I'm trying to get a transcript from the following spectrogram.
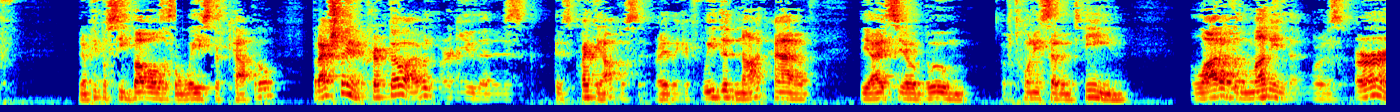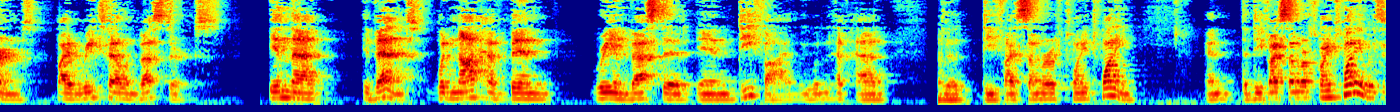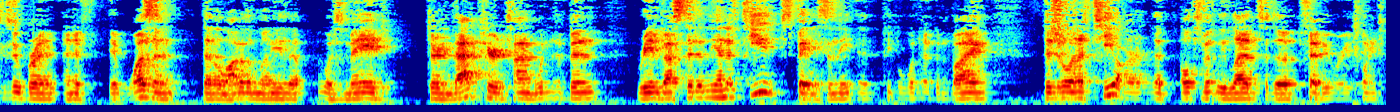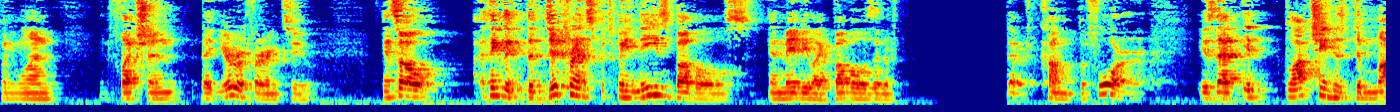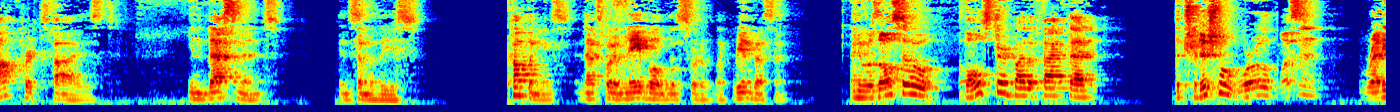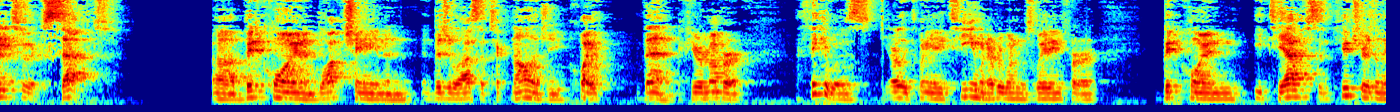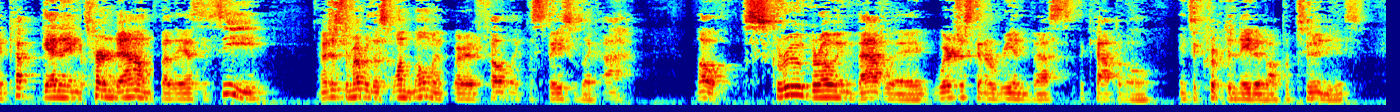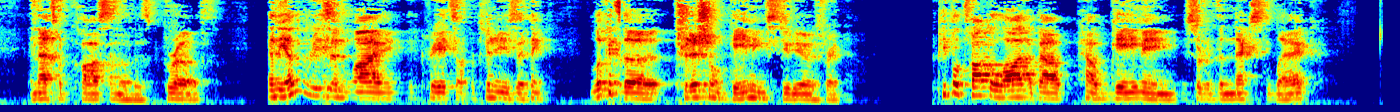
you know, people see bubbles as a waste of capital. But actually, in crypto, I would argue that is is quite the opposite, right? Like, if we did not have the ICO boom of 2017, a lot of the money that was earned by retail investors in that event would not have been reinvested in DeFi. We wouldn't have had the DeFi summer of 2020. And the DeFi summer of 2020 was exuberant. And if it wasn't, then a lot of the money that was made during that period of time wouldn't have been reinvested in the NFT space, and the people wouldn't have been buying digital NFT art that ultimately led to the February 2021 inflection that you're referring to. And so I think that the difference between these bubbles and maybe like bubbles that have that have come before is that it blockchain has democratized investment in some of these companies, and that's what enabled this sort of like reinvestment. And it was also bolstered by the fact that the traditional world wasn't ready to accept uh, Bitcoin and blockchain and, and, digital asset technology quite then. If you remember, I think it was early 2018 when everyone was waiting for Bitcoin ETFs and futures, and they kept getting turned down by the SEC. I just remember this one moment where it felt like the space was like, ah, well, screw growing that way. We're just going to reinvest the capital into crypto native opportunities and that's what caused some of this growth. And the other reason why it creates opportunities, I think, look at the traditional gaming studios right now. People talk a lot about how gaming is sort of the next leg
